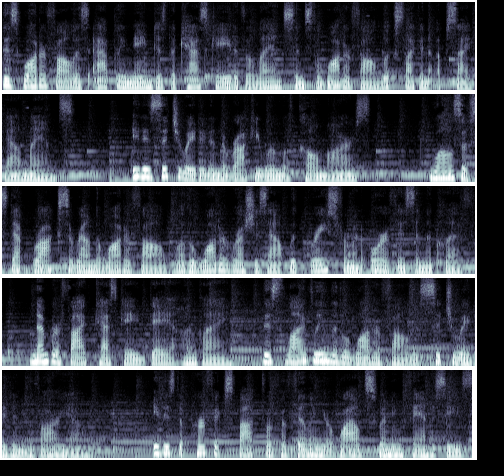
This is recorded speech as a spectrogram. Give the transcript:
This waterfall is aptly named as the Cascade of the Lance since the waterfall looks like an upside down lance. It is situated in the rocky womb of Colmars. Walls of step rocks surround the waterfall while the water rushes out with grace from an orifice in the cliff. Number 5 Cascade des Anglais. This lively little waterfall is situated in Bavaria. It is the perfect spot for fulfilling your wild swimming fantasies.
